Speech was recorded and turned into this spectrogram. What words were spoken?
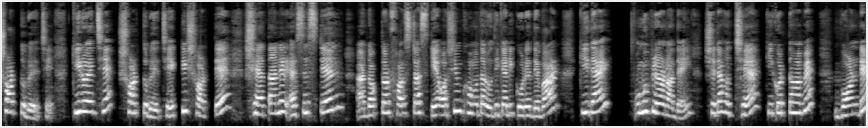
শর্ত রয়েছে। কি রয়েছে? শর্ত রয়েছে একটি শর্তে শেতানের অ্যাসিস্ট্যান্ট ডক্টর ফস্টাসকে অসীম ক্ষমতার অধিকারী করে দেবার কি দেয়? অনুপ্রেরণা দেয়, সেটা হচ্ছে কি করতে হবে? বন্ডে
